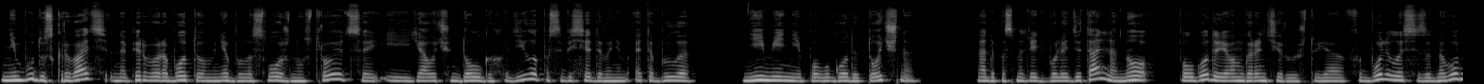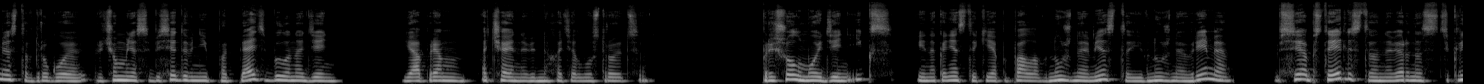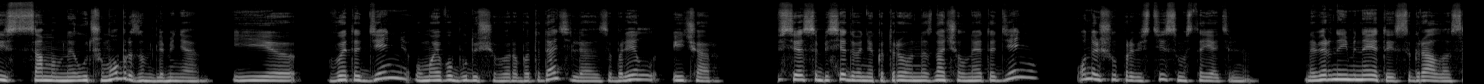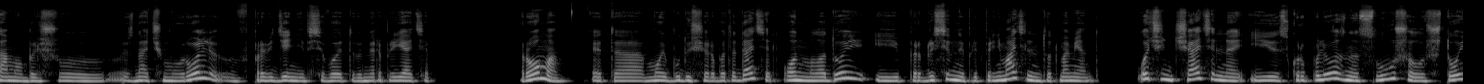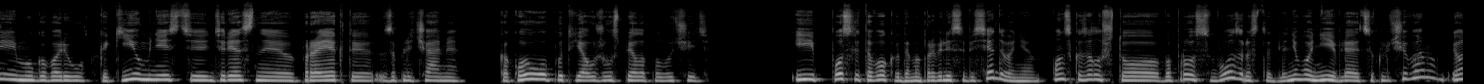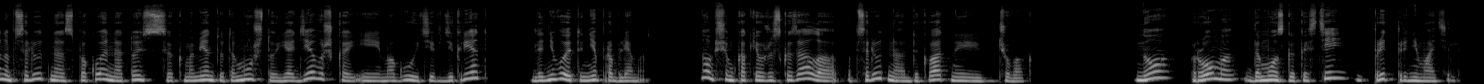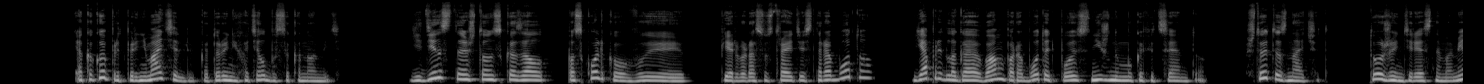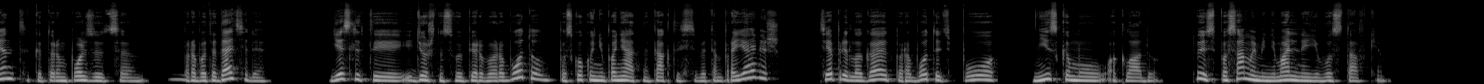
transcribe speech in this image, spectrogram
Не буду скрывать, на первую работу мне было сложно устроиться, и я очень долго ходила по собеседованиям. Это было не менее полугода точно. Надо посмотреть более детально, но полгода я вам гарантирую, что я футболилась из одного места в другое. Причем у меня собеседований по пять было на день. Я прям отчаянно, видно, хотела устроиться. Пришел мой день X, и, наконец-таки, я попала в нужное место и в нужное время. Все обстоятельства, наверное, стеклись самым наилучшим образом для меня. И в этот день у моего будущего работодателя заболел HR. Все собеседования, которые он назначил на этот день, он решил провести самостоятельно. Наверное, именно это и сыграло самую большую значимую роль в проведении всего этого мероприятия. Рома – это мой будущий работодатель. Он молодой и прогрессивный предприниматель на тот момент. Очень тщательно и скрупулезно слушал, что я ему говорю, какие у меня есть интересные проекты за плечами, какой опыт я уже успела получить. И после того, когда мы провели собеседование, он сказал, что вопрос возраста для него не является ключевым, и он абсолютно спокойно относится к моменту тому, что я девушка и могу уйти в декрет. Для него это не проблема. Ну, в общем, как я уже сказала, абсолютно адекватный чувак. Но Рома до мозга костей предприниматель. А какой предприниматель, который не хотел бы сэкономить? Единственное, что он сказал, поскольку вы первый раз устраиваетесь на работу, я предлагаю вам поработать по сниженному коэффициенту. Что это значит? Тоже интересный момент, которым пользуются работодатели. Если ты идешь на свою первую работу, поскольку непонятно, как ты себя там проявишь, тебе предлагают поработать по низкому окладу, то есть по самой минимальной его ставке.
